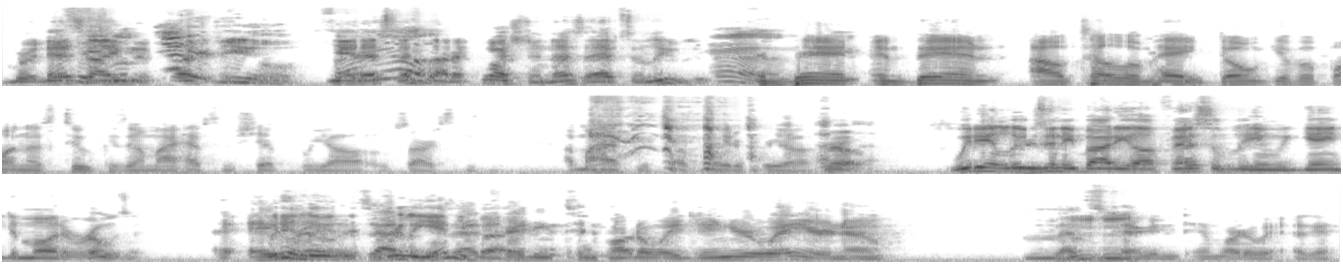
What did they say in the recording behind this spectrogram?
Bro, that's not even a question. deal. Yeah, Sign that's that's up. not a question. That's absolutely. Yeah. And then and then I'll tell them, hey, don't give up on us too, because I might have some shit for y'all. I'm sorry, excuse me. I might have some stuff later for y'all. Bro, we didn't lose anybody offensively, and we gained DeMar DeRozan. Hey, We didn't Will, lose is that, really is that anybody. trading Tim Hardaway Jr. away or no? That's Mhm. trading Tim Hardaway. Okay.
